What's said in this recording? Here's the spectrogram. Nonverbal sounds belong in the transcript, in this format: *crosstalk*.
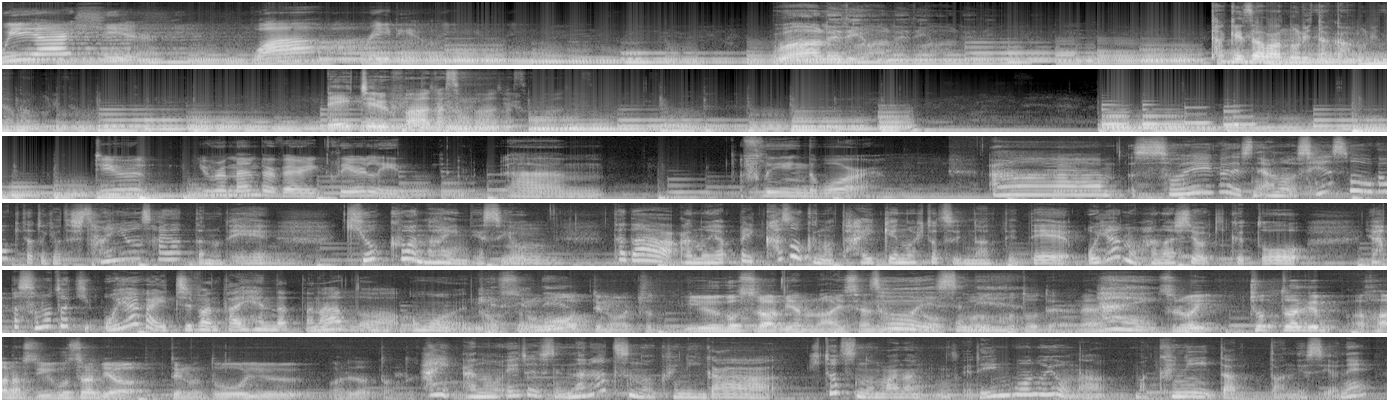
We are here. WA Radio. ワーレディオ竹澤典孝レイチェル・ファーガソン Do you you remember very clearly um, fleeing the war? あーそれがですねあの戦争が起きた時私34歳だったので記憶はないんですよ。ただあのやっぱり家族の体験の一つになってて親の話を聞くとやっぱその時親が一番大変だったなとは思うんですそのよね。war っていうのはちょっとユーゴスラビアの内戦のことだよね。はいそれはちょっとだけ話すユーゴスラビアっていうのはどういうあれだったんだはい、あのえっ、とですね、7つの国が一つのまあなんですか連合のような、まあ、国だったんですよね。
